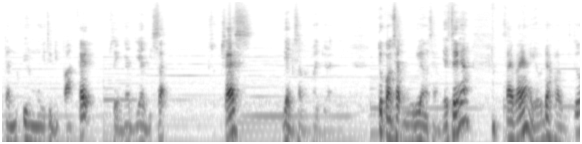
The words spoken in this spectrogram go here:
dan ilmu itu dipakai sehingga dia bisa sukses, dia bisa berbagi lagi. Itu konsep guru yang saya. Biasanya saya bayang ya udah kalau gitu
